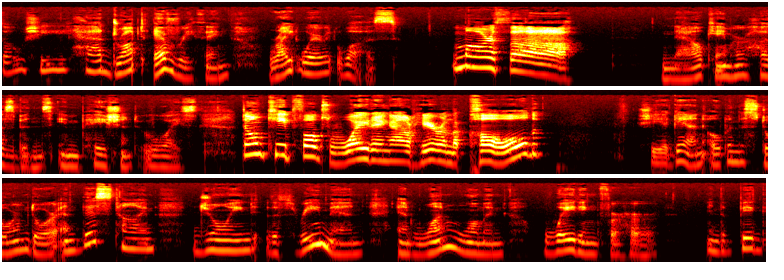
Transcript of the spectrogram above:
So she had dropped everything right where it was. Martha! Now came her husband's impatient voice. Don't keep folks waiting out here in the cold. She again opened the storm door and this time joined the three men and one woman waiting for her in the big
